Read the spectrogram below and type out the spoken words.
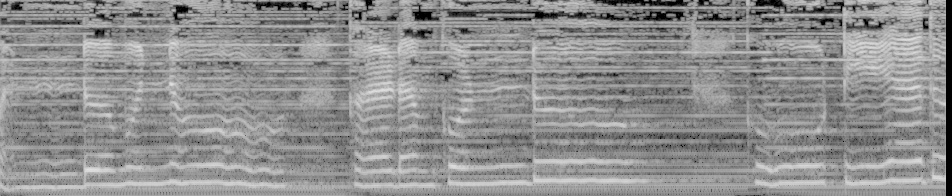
പണ്ടു മുന്നോ കടം കൊണ്ടു കൂട്ടിയതു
